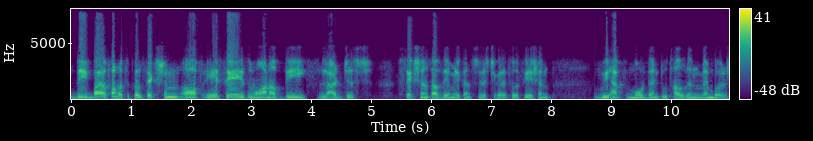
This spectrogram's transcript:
The biopharmaceutical section of ASA is one of the largest sections of the American Statistical Association. We have more than 2,000 members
